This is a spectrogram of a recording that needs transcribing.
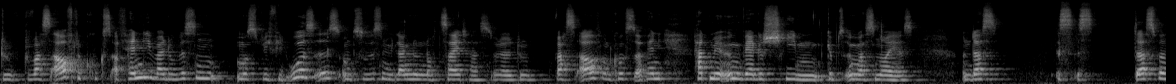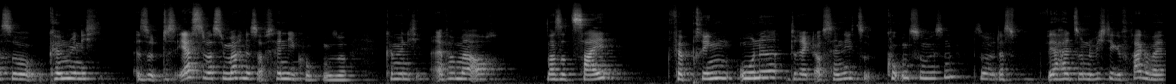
du, du wachst auf, du guckst auf Handy, weil du wissen musst, wie viel Uhr es ist, um zu wissen, wie lange du noch Zeit hast. Oder du wachst auf und guckst auf Handy, hat mir irgendwer geschrieben, gibt es irgendwas Neues. Und das ist, ist das, was so, können wir nicht also das Erste, was wir machen, ist aufs Handy gucken. So können wir nicht einfach mal auch mal so Zeit verbringen, ohne direkt aufs Handy zu, gucken zu müssen? So, das wäre halt so eine wichtige Frage, weil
